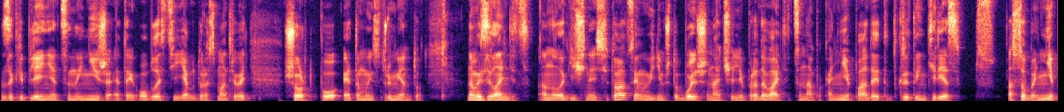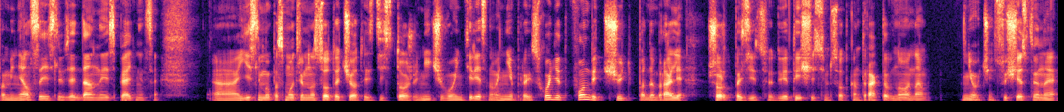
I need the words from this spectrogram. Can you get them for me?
закрепления цены ниже этой области, я буду рассматривать шорт по этому инструменту. Новозеландец. Аналогичная ситуация. Мы видим, что больше начали продавать, цена пока не падает. Открытый интерес особо не поменялся, если взять данные с пятницы. А, если мы посмотрим на сот отчеты, здесь тоже ничего интересного не происходит. Фонды чуть-чуть подобрали шорт-позицию, 2700 контрактов, но она не очень существенная.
